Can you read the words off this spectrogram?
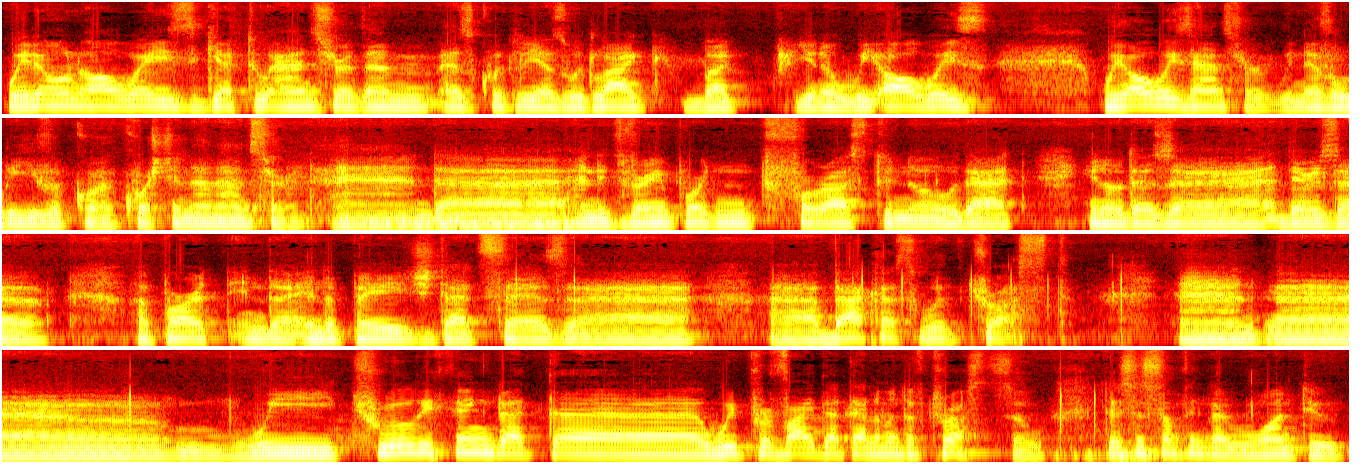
We don't always get to answer them as quickly as we'd like, but you know we always we always answer. We never leave a question unanswered, and uh, and it's very important for us to know that you know there's a there's a, a part in the in the page that says uh, uh, back us with trust, and uh, we truly think that uh, we provide that element of trust. So this is something that we want to.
